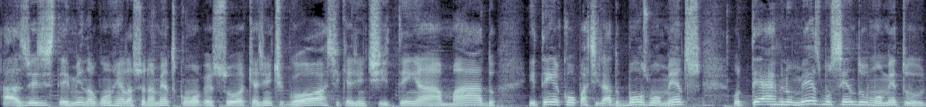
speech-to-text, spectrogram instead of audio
às vezes termina algum relacionamento com uma pessoa que a gente goste, que a gente tenha amado e tenha compartilhado bons momentos, o término, mesmo sendo um momento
